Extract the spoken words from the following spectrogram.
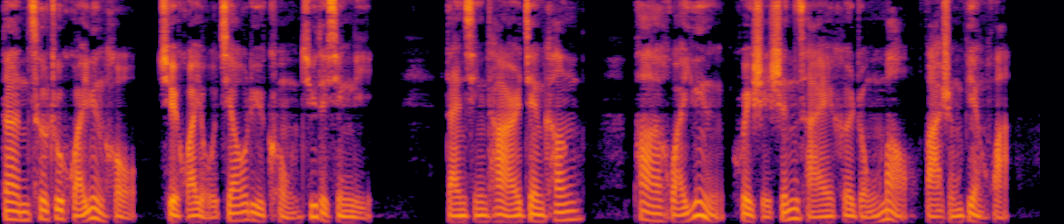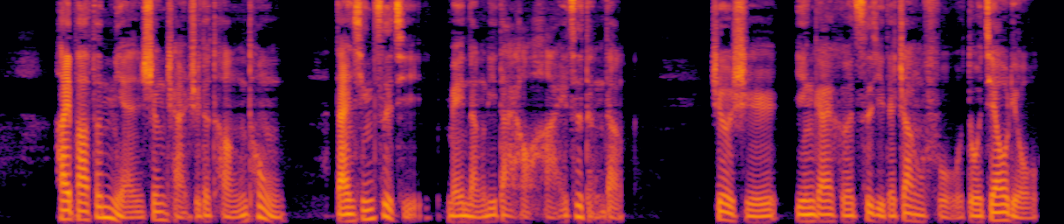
但测出怀孕后却怀有焦虑、恐惧的心理，担心胎儿健康，怕怀孕会使身材和容貌发生变化，害怕分娩生产时的疼痛，担心自己没能力带好孩子等等。这时应该和自己的丈夫多交流，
